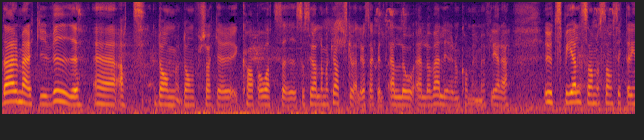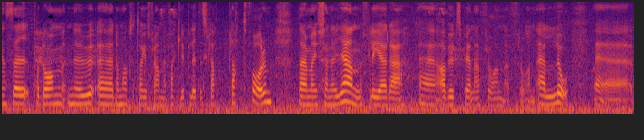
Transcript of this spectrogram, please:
Där märker ju vi eh, att de, de försöker kapa åt sig socialdemokratiska väljare, särskilt LO-väljare, de kommer ju med flera utspel som, som siktar in sig på dem nu. Eh, de har också tagit fram en facklig politisk plattform där man ju känner igen flera eh, av utspelen från, från LO. Eh,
